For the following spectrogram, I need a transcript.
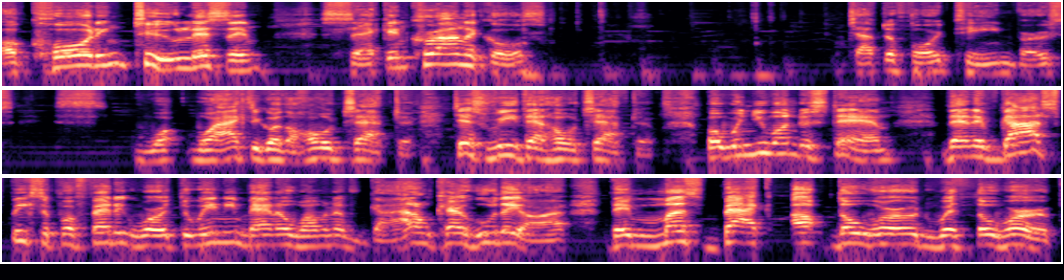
according to, listen, Second Chronicles chapter 14, verse well, I actually go the whole chapter. Just read that whole chapter. But when you understand that if God speaks a prophetic word through any man or woman of God, I don't care who they are, they must back up the word with the word.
